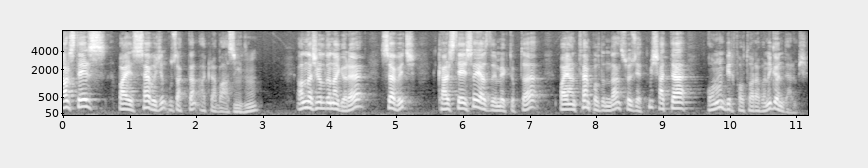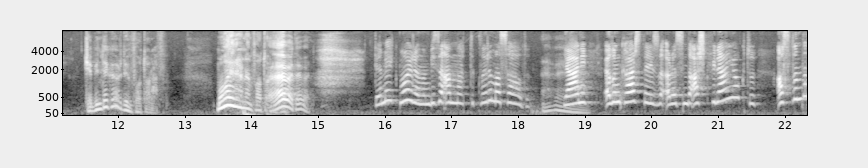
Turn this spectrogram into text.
Carstairs Bay Savage'ın uzaktan akrabasıydı. Anlaşıldığına göre Savage, Carstairs'e yazdığı mektupta Bayan Templeton'dan söz etmiş hatta onun bir fotoğrafını göndermiş. Cebinde gördüğün fotoğraf. Moira'nın fotoğrafı. Evet evet. Demek Moira'nın bize anlattıkları masaldı. Yani Alan Carstairs'le arasında aşk filan yoktu. Aslında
